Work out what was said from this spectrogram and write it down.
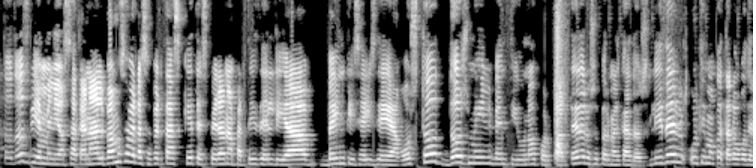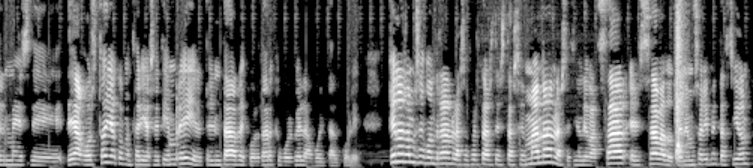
a todos, bienvenidos al canal. Vamos a ver las ofertas que te esperan a partir del día 26 de agosto 2021 por parte de los supermercados Lidl. Último catálogo del mes de, de, agosto, ya comenzaría septiembre y el 30 recordar que vuelve la vuelta al cole. ¿Qué nos vamos a encontrar en las ofertas de esta semana? La sección de bazar, el sábado tenemos alimentación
